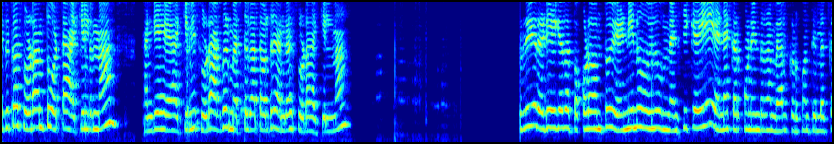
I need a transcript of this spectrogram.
ಇದಕ್ಕೆ ಸೋಡಾ ಅಂತೂ ಒಟ್ಟ ಹಾಕಿಲ್ರಿ ನಾ ಹಂಗೆ ಹಾಕಿನಿ. ಸೋಡಾ ಹಾಕಿದ್ರೆ ಮೆತ್ತಗಾತಾವಲ್ರಿ, ಹಂಗಾಗಿ ಸೋಡಾ ಹಾಕಿಲ್ಲ ನಾ ರೆಡಿ ಆಗ್ಯದ ಪಕೋಡ ಅಂತೂ. ಎಣ್ಣಿನೂ ಇದು ಮೆಣಸಿಕಾಯಿ ಎಣ್ಣೆ ಕರ್ಕೊಂಡಿನ್ರಿ ನಾ ಮ್ಯಾಲ ಕಡ್ಕೊಂತಿಲ್ಲಕ್ಕ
